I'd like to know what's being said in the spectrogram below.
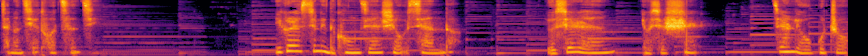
才能解脱自己。一个人心里的空间是有限的，有些人、有些事，既然留不住，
